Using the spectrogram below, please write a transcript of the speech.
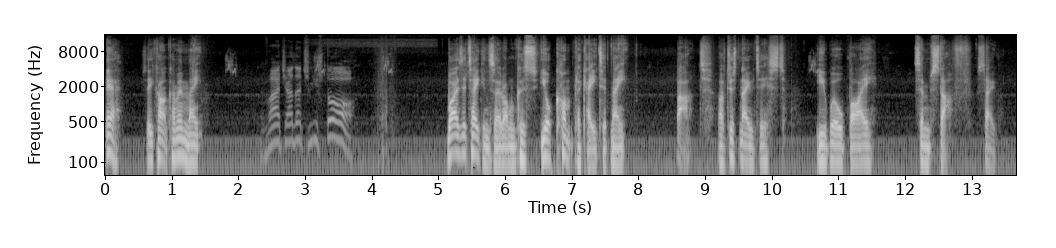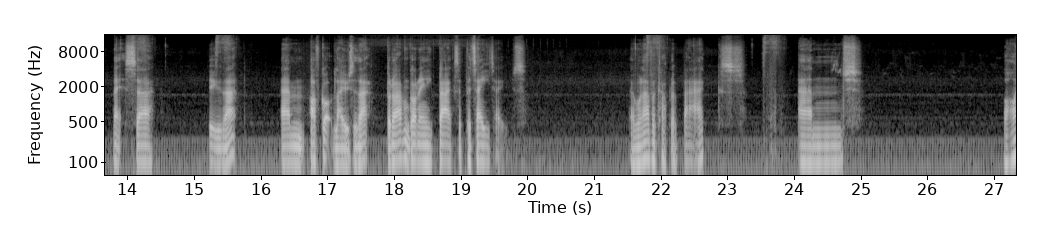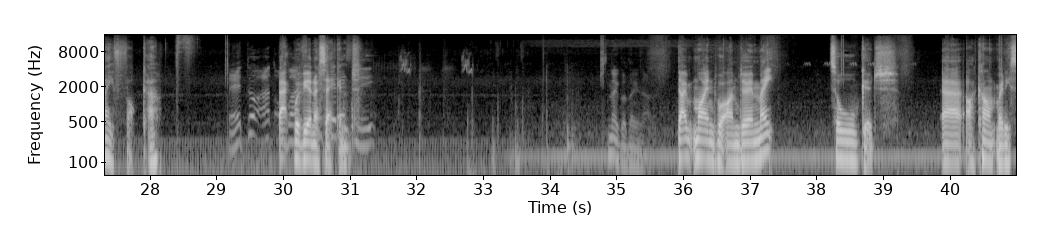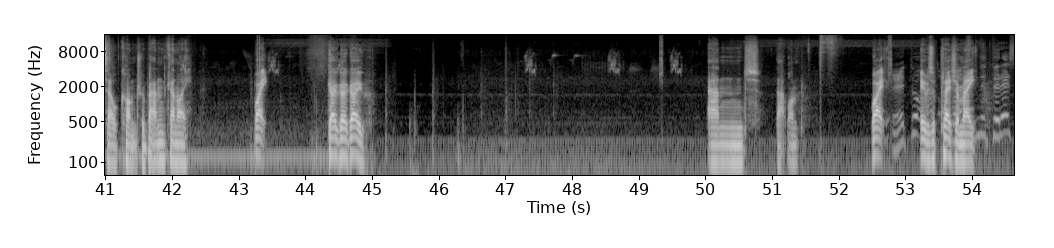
Yeah, so you can't come in, mate. Why is it taking so long? Because you're complicated, mate. But I've just noticed you will buy some stuff. So let's uh, do that. Um, I've got loads of that, but I haven't got any bags of potatoes. So we'll have a couple of bags and buy vodka. Back with you in a second. Don't mind what I'm doing, mate. It's all good. Uh, I can't really sell contraband, can I? Wait. Go, go, go. And that one. Right. It was a pleasure, mate.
